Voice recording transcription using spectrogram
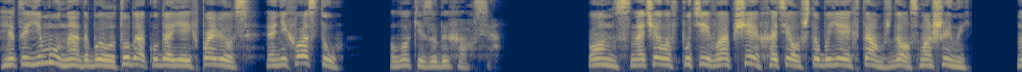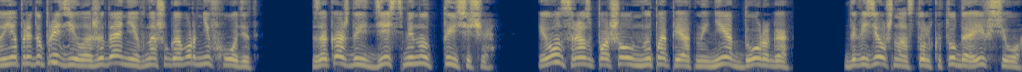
это ему надо было туда, куда я их повез, а не хвосту. Локи задыхался. Он сначала в пути вообще хотел, чтобы я их там ждал с машиной. Но я предупредил, ожидание в наш уговор не входит. За каждые десять минут тысяча. И он сразу пошел на попятный. Нет, дорого. Довезешь нас только туда, и все.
